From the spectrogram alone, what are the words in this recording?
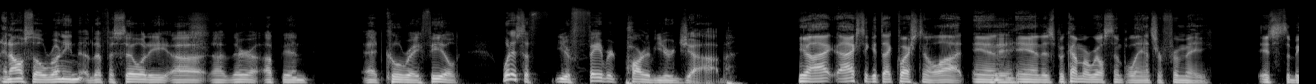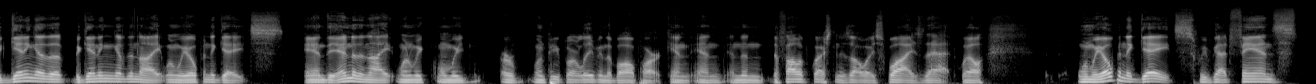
and also running the facility there up in at Coolray Field. What is the, your favorite part of your job? You know, I, I actually get that question a lot, and Yeah. and it's become a real simple answer for me. It's the beginning of the beginning of the night when we open the gates, and the end of the night when we when we or when people are leaving the ballpark, and and and then the follow up question is always why is that? Well, when we open the gates, we've got fans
